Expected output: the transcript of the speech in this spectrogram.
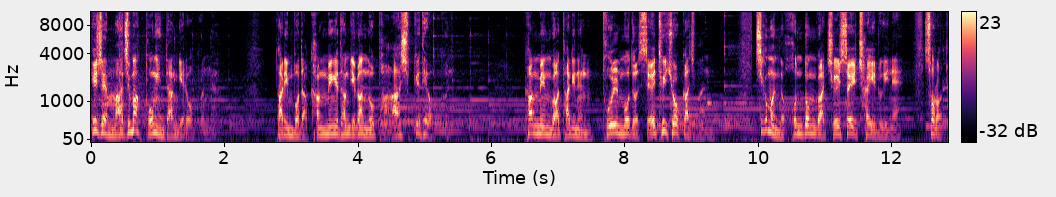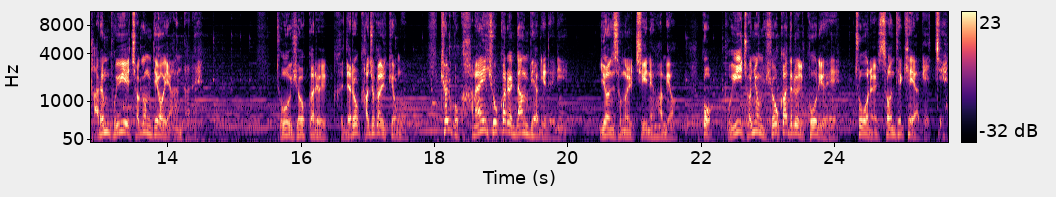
이제 마지막 봉인 단계로군. 달인보다 강맹의 단계가 높아 아쉽게 되었군. 강맹과 달인은 둘 모두 세트 효과지만 지금은 혼돈과 질서의 차이로 인해 서로 다른 부위에 적용되어야 한다네. 두 효과를 그대로 가져갈 경우 결국 하나의 효과를 낭비하게 되니 연성을 진행하며 꼭 부위 전용 효과들을 고려해 조언을 선택해야겠지.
